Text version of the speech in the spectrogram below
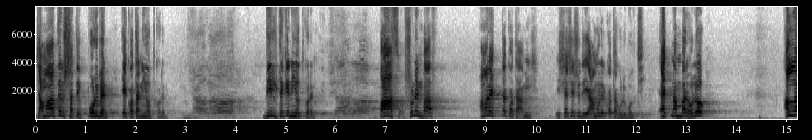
জামাতের সাথে পড়বেন, এ কথা নিয়ত করেন। দিল থেকে নিয়ত করেন। পাঁচ, শোনেন বাপ, আমার একটা কথা, আমি শেষে শুধু এই আমলের কথাগুলো বলছি। এক নাম্বার হলো, আল্লাহ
